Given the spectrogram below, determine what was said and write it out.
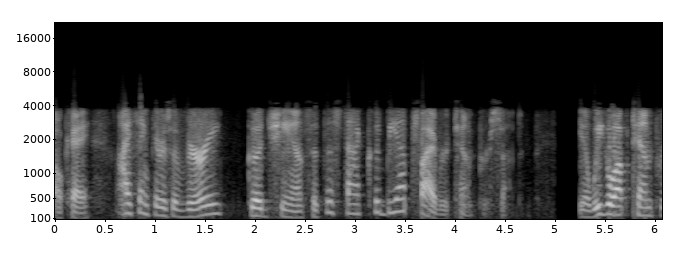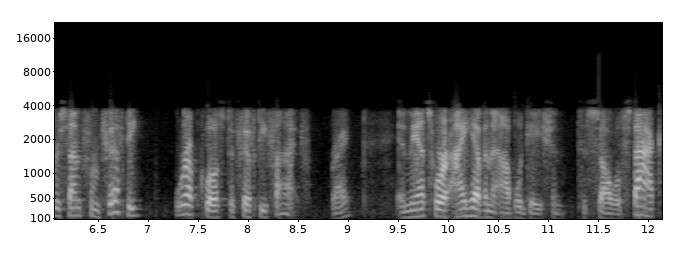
Okay, I think there's a very good chance that this stock could be up 5 or 10%. You know, we go up 10% from 50, we're up close to 55, right? And that's where I have an obligation to sell the stock,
